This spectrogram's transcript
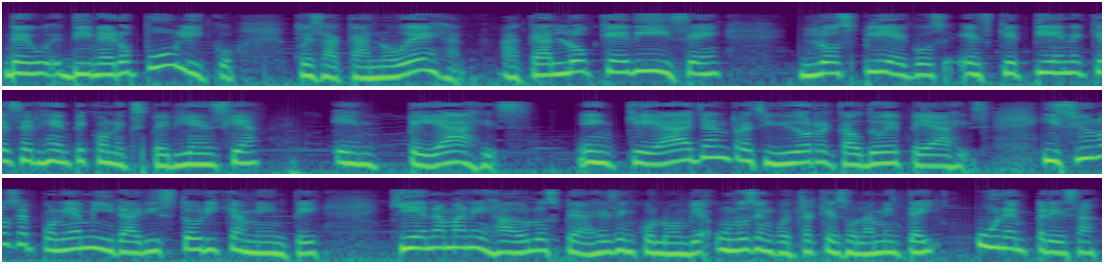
de dinero público. Pues acá no dejan. Acá lo que dice los pliegos es que tiene que ser gente con experiencia en peajes en que hayan recibido recaudo de peajes. Y si uno se pone a mirar históricamente quién ha manejado los peajes en Colombia, uno se encuentra que solamente hay una empresa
